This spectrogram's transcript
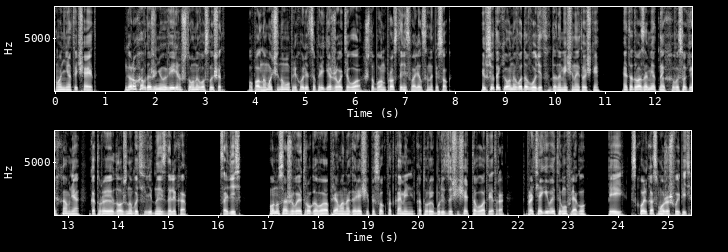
он не отвечает. Горохов даже не уверен, что он его слышит. Уполномоченному приходится придерживать его, чтобы он просто не свалился на песок. И все-таки он его доводит до намеченной точки. Это два заметных, высоких камня, которые должно быть видно издалека. «Садись». Он усаживает Рогова прямо на горячий песок под камень, который будет защищать того от ветра. Протягивает ему флягу. «Пей, сколько сможешь выпить».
